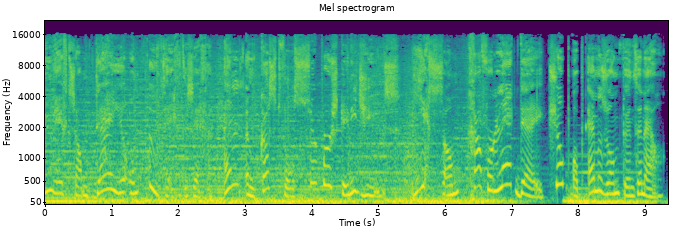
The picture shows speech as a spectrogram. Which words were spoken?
Nu heeft Sam dijen om u tegen te zeggen. En een kast vol super skinny jeans. Yes, Sam. Ga voor leg day. Shop op amazon.nl.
